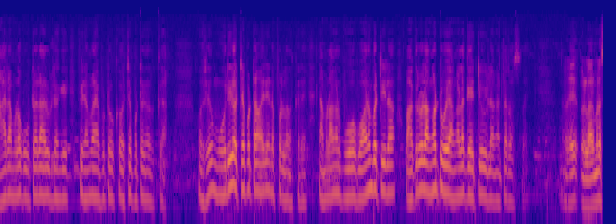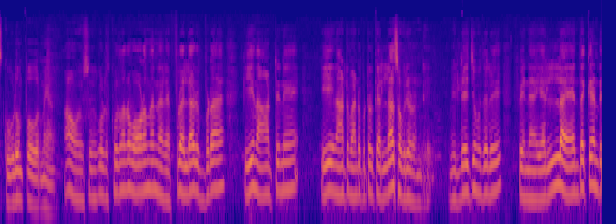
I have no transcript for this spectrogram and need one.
ആരും നമ്മളെ കൂട്ടുകാരും ഇല്ലെങ്കിൽ പിന്നെ നമ്മളെപ്പെട്ടൊക്കെ ഒറ്റപ്പെട്ട് നിൽക്കുക. ഒരു മൂലയിൽ ഒറ്റപ്പെട്ട മാതിരിയാണ് ഇപ്പോൾ ഉള്ളത് നിൽക്കുന്നത് നമ്മളങ്ങനെ പോ പോകാനും പറ്റിയില്ല. ബാക്കിയുള്ള അങ്ങോട്ട് പോയി ഞങ്ങളെ കയറ്റവും ഇല്ല. അങ്ങനത്തെ ഒരു അവസ്ഥ അതെ വെള്ളാർമല സ്കൂളും ഇപ്പൊ ഓർമ്മയാണ്. ആ സ്കൂൾ എന്ന് പറഞ്ഞാൽ ഓണം എപ്പോഴും എല്ലാവരും ഇവിടെ ഈ നാട്ടിന് ഈ നാട്ടിൽ വേണ്ടപ്പെട്ടവർക്ക് എല്ലാ സൗകര്യവും ഉണ്ട്. വില്ലേജ് മുതൽ പിന്നെ എല്ലാ എന്തൊക്കെയുണ്ട്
